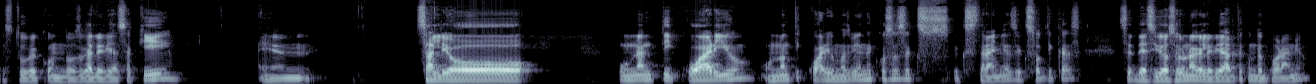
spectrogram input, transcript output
estuve con dos galerías aquí. Em, salió un anticuario, un anticuario más bien de cosas extrañas, exóticas. Se decidió hacer una galería de arte contemporáneo.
